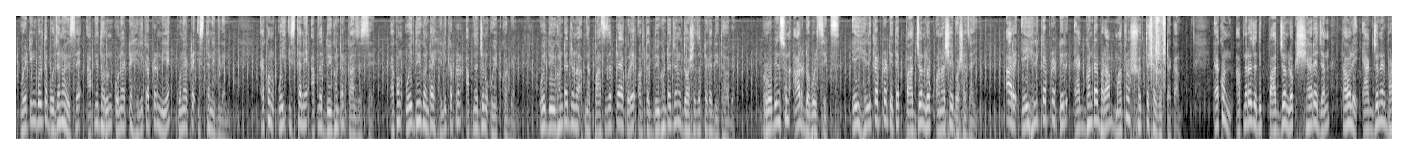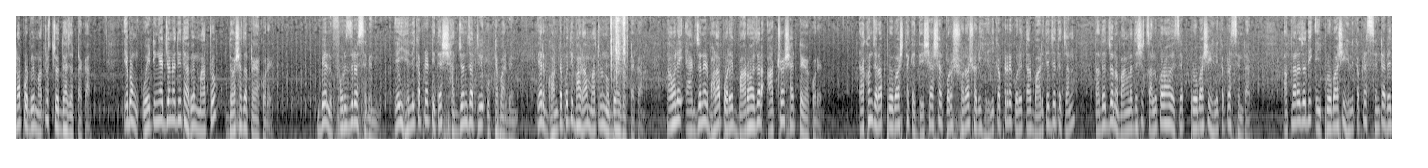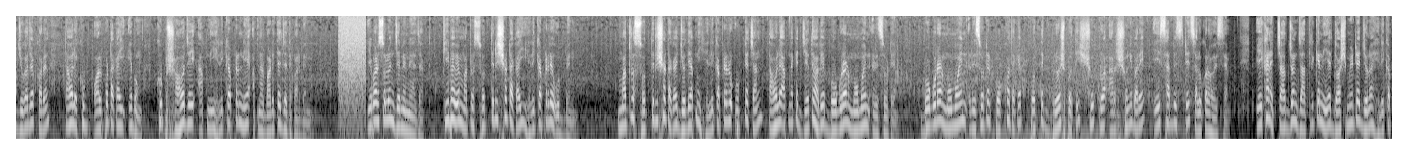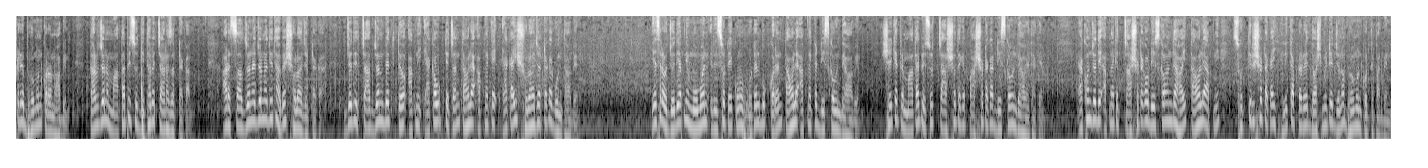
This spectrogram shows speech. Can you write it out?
ওয়েটিং বলতে বোঝানো হয়েছে, আপনি ধরুন কোনো একটা হেলিকপ্টার নিয়ে কোনো একটা স্থানে গেলেন। এখন ওই স্থানে আপনার দুই ঘণ্টার কাজ আছে। এখন ওই দুই ঘণ্টা হেলিকপ্টার আপনার জন্য ওয়েট করবে। ওই দুই ঘণ্টার জন্য আপনার পাঁচ হাজার টাকা করে, অর্থাৎ দুই ঘণ্টার জন্য দশ হাজার টাকা দিতে হবে। রবিনসন আর ডবল সিক্স, এই হেলিকপ্টারটিতে পাঁচজন লোক অনায়াসেই বসা যায়। আর এই হেলিকপ্টারটির এক ঘণ্টার ভাড়া মাত্র সত্তর হাজার টাকা। এখন আপনারা যদি পাঁচজন লোক শেয়ারে যান, তাহলে একজনের ভাড়া পড়বে মাত্র চোদ্দ হাজার টাকা এবং ওয়েটিংয়ের জন্য দিতে হবে মাত্র দশ হাজার টাকা করে। বেল ফোর জিরো সেভেন, এই হেলিকপ্টারটিতে সাতজন যাত্রী উঠতে পারবেন। এর ঘন্টাপ্রতি ভাড়া মাত্র নব্বই হাজার টাকা। তাহলে একজনের ভাড়া পড়ে বারো হাজার আটশো ষাট টাকা করে। এখন যারা প্রবাস থেকে দেশে আসার পর সরাসরি হেলিকপ্টারে করে তার বাড়িতে যেতে চান তাদের জন্য বাংলাদেশে চালু করা হয়েছে প্রবাসী হেলিকপ্টার সেন্টার। আপনারা যদি এই প্রবাসী হেলিকপ্টার সেন্টারে যোগাযোগ করেন, তাহলে খুব অল্প টাকায় এবং খুব সহজেই আপনি হেলিকপ্টার নিয়ে আপনার বাড়িতে যেতে পারবেন। এবার চলুন জেনে নেওয়া যাক, কীভাবে মাত্র ছত্রিশশো টাকায় হেলিকপ্টারে উঠবেন? মাত্র ছত্রিশশো টাকায় যদি আপনি হেলিকপ্টারে উঠতে চান, তাহলে আপনাকে যেতে হবে বগুড়ার মোমোইন রিসোর্টে। বগুড়ার মোমোইন রিসোর্টের পক্ষ থেকে প্রত্যেক বৃহস্পতি, শুক্র আর শনিবারে এই সার্ভিসটি চালু করা হয়েছে। এখানে চারজন যাত্রীকে নিয়ে দশ মিনিটের জন্য হেলিকপ্টারে ভ্রমণ করানো হবে। তার জন্য মাথাপিছু দিতে হবে চার হাজার টাকা। আর চারজনের জন্য দিতে হবে ষোলো হাজার টাকা। যদি চারজন ব্যতীত আপনি একা উঠতে চান, তাহলে আপনাকে একাই ষোলো হাজার টাকা গুনতে হবে। এছাড়াও যদি আপনি মোমন রিসোর্টে কোনো হোটেল বুক করেন, তাহলে আপনাকে ডিসকাউন্ট দেওয়া হবে। সেই ক্ষেত্রে মাথা পিছু চারশো থেকে পাঁচশো টাকা ডিসকাউন্ট দেওয়া হয়ে থাকে। এখন যদি আপনাকে চারশো টাকাও ডিসকাউন্ট দেওয়া হয়, তাহলে আপনি ছত্রিশশো টাকায় হেলিকপ্টারে দশ মিনিটের জন্য ভ্রমণ করতে পারবেন।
